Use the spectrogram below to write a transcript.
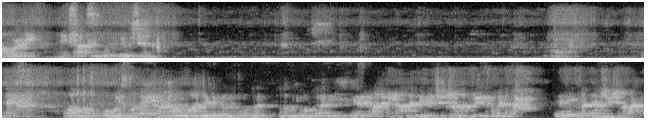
આપણને સાક્ષી બોલી રહ્યું છે. ઓગણીસો ને અઠાણુંમાં જ્યારે પ્રથમ વખત નોકરીમાં બોલાવી ત્યારે માનનીય આનંદીબેન શિક્ષણ મંત્રી સમય હતા. ત્યારે કન્યા શિક્ષણ માટે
